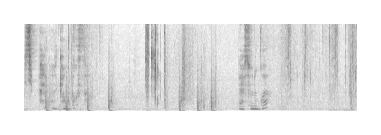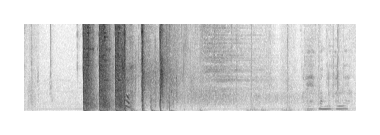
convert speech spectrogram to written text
(18번) 경박사. 날 쏘는 거야? 그래 막루 별로야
